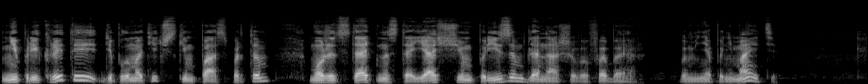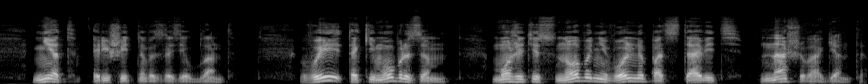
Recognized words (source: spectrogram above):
не прикрытый дипломатическим паспортом, может стать настоящим призом для нашего ФБР. Вы меня понимаете? Нет, решительно возразил Блант. Вы таким образом можете снова невольно подставить нашего агента.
